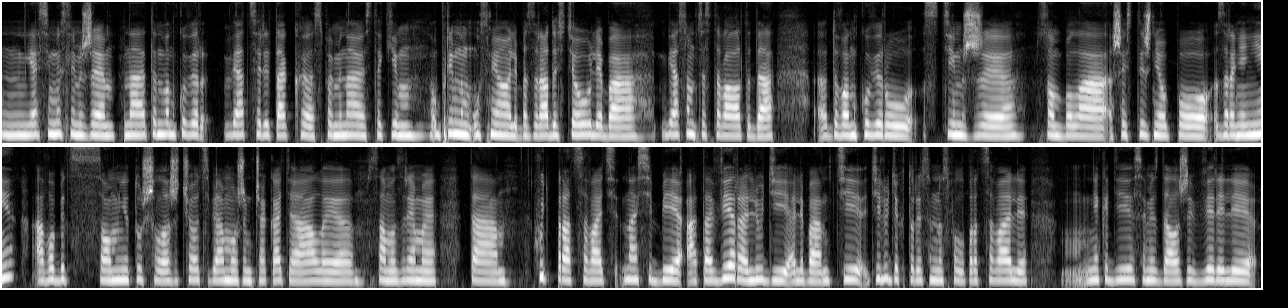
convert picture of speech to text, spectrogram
Mm, ja si myslím, že na ten Vancouver viacerí tak eh, spomínajú s takým úprimným úsmievom, alebo s radosťou, lebo ja som cestovala teda eh, do Vancouveru s tým, že som bola 6 týždňov po zranení a vôbec som netušila, že čo od teba môžem čakať, ale samozrejme tá хоть працаваць на себе, а та вера людзей альбо ці ці людзі которые са мной спалупрацавалі некалі самі здалжы верылі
